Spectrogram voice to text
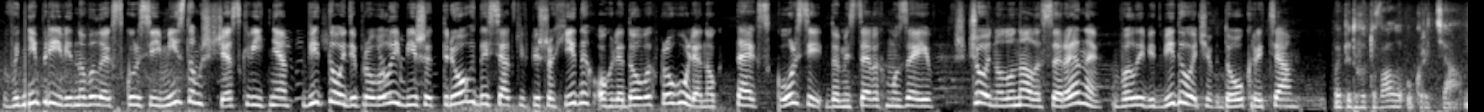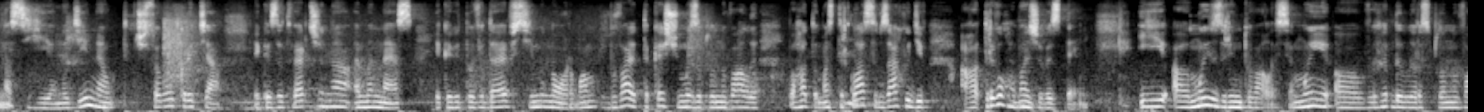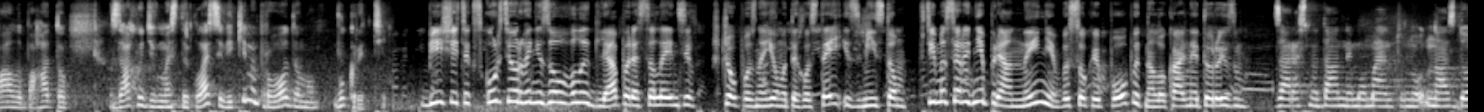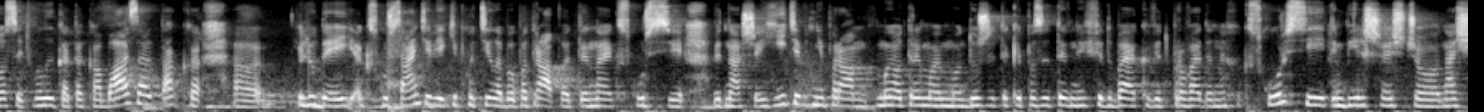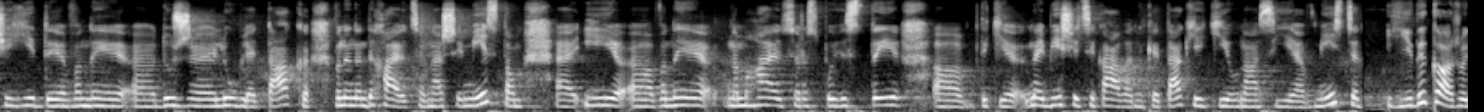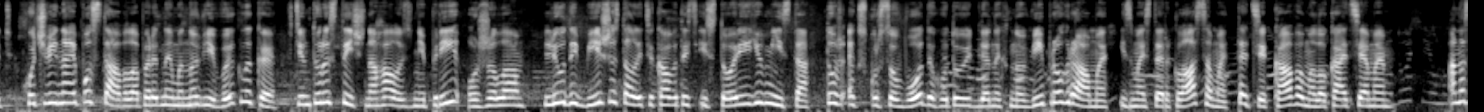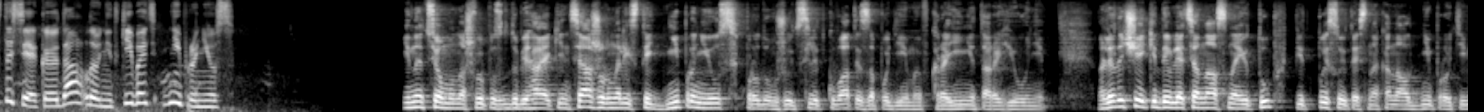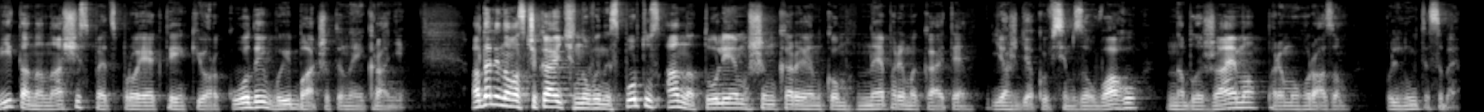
В Дніпрі відновили екскурсії містом ще з квітня. Відтоді провели більше трьох десятків пішохідних оглядових прогулянок та екскурсій до місцевих музеїв. Щойно лунали сирени, вели відвідувачів до укриття. Ми підготували укриття. У нас є надійне тимчасове укриття, яке затверджено МНС, яке відповідає всім нормам. Буває таке, що ми запланували багато майстер-класів, заходів, а тривога майже весь день. І ми зорієнтувалися. Ми вигадали, розпланували багато заходів, майстер-класів, які ми проводимо в укритті. Більшість екскурсій організовували для переселенців, щоб познайомити гостей із містом. Втім, і нині високий попит на локальний туризм. Зараз на даний момент ну, у нас досить велика така база, так е, людей, екскурсантів, які б хотіли би потрапити на екскурсії від наших гідів Дніпра. Ми отримуємо дуже такий позитивний фідбек від проведених екскурсій. Тим більше, що наші гіди вони е, дуже люблять так, вони надихаються нашим містом е, і вони намагаються розповісти такі найбільші цікавинки, так які у нас є в місті. Гіди кажуть, хоч війна і поставила перед ними нові виклики, втім туристична галузь в Дніпрі ожила. Люди більше стали цікавитись історією міста, тож екскурсоводи готують для них нові програми із майстер-класами та цікавими локаціями. Анастасія Каюда, Леонід Кібець, Дніпро Ньюс. І на цьому наш випуск добігає кінця. Журналісти Дніпро Ньюс продовжують слідкувати за подіями в країні та регіоні. Глядачі, які дивляться нас на YouTube, підписуйтесь на канал Дніпро ТВ та на наші спецпроекти. QR-коди ви бачите на екрані. А далі на вас чекають новини спорту з Анатолієм Шинкаренком. Не перемикайте. Я ж дякую всім за увагу. Наближаємо перемогу разом. Пильнуйте себе.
